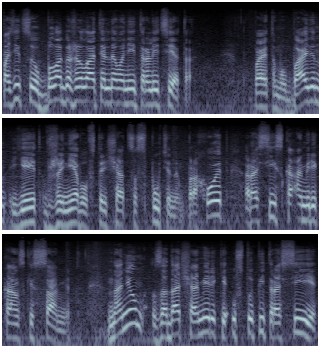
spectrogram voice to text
позицию благожелательного нейтралитета. Поэтому Байден едет в Женеву встречаться с Путиным. Проходит российско-американский саммит. На нем задача Америки уступить России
